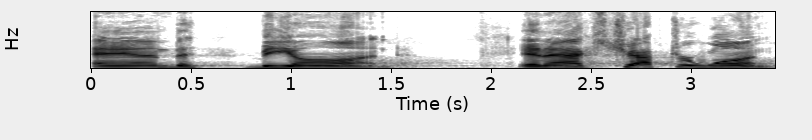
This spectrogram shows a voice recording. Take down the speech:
and beyond. In Acts chapter 1,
